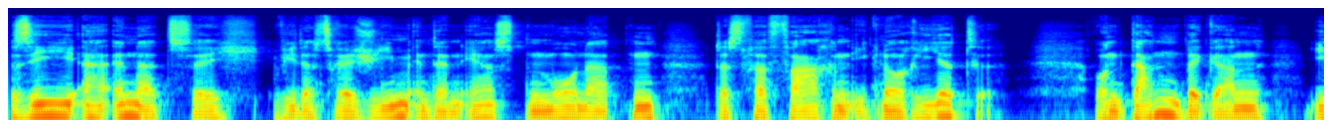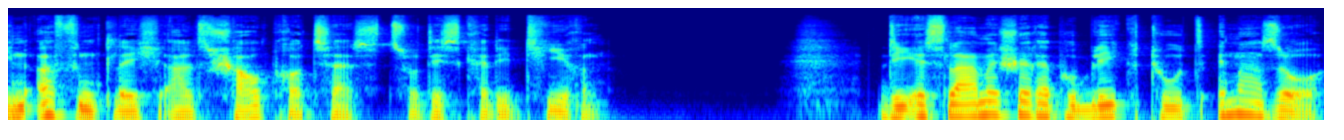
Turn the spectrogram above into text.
Sie erinnert sich, wie das Regime in den ersten Monaten das Verfahren ignorierte und dann begann, ihn öffentlich als Schauprozess zu diskreditieren. Die Islamische Republik tut immer so,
